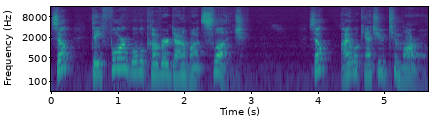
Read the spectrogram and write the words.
So, day four, we will cover Dinobot Sludge. So, I will catch you tomorrow.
